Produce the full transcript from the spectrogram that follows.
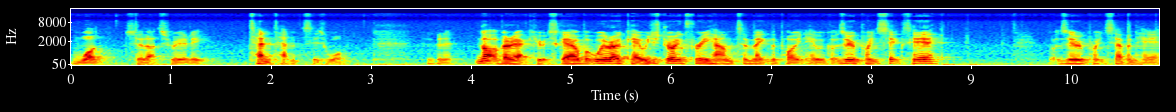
1. So that's really 10 tenths is 1. Not a very accurate scale, but we're okay. We're just drawing freehand to make the point here. We've got 0.6 here, got 0.7 here.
